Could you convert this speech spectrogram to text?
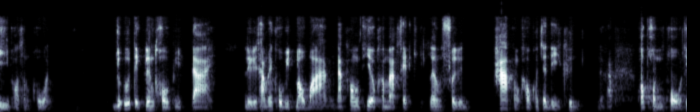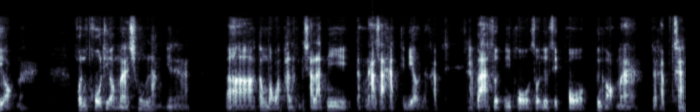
ดีพอสมควร ยุติเรื่องโควิดได้ หรือทำให้โควิดเบาบาง นักท่องเที่ยวเข้ามาเศรษฐกิจเริ่มฟื้น ภาพของเขาก็จะดีขึ้นนะครับ เพราะผลโพลที่ออกมา ผลโพลที่ออกมาช่วงหลังเนี่ยนะเอ่อต้องบอกว่าพลังประชารัฐนี่หนักหนาสาหัสทีเดียวนะครับครับล่าสุดนี่โพลสวนดุสิตโพลเพิ่งออกมานะครับครับ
